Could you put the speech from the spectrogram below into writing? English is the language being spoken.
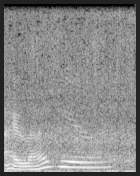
I love you.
